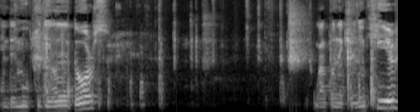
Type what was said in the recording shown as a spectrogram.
and then move to the other doors. One connection in here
